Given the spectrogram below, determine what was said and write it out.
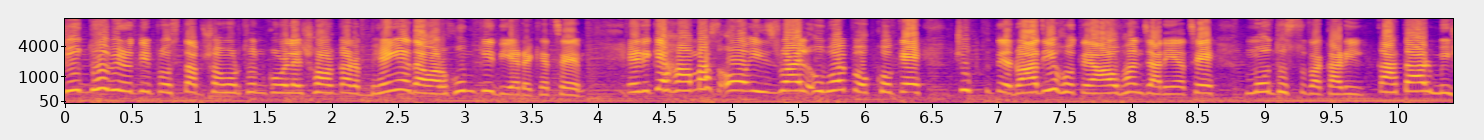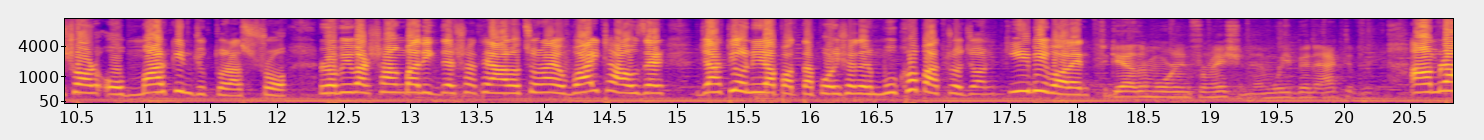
যুদ্ধবিরতি প্রস্তাব সমর্থন করলে সরকার ভেঙে দেওয়ার হুমকি দিয়ে রেখেছে। এদিকে হামাস ও ইসরায়েল উভয় পক্ষকে চুক্তিতে রাজি হতে আহ্বান জানিয়েছে মধ্যস্থতাকারী কাতার মিশর ও মার্কিন যুক্তরাষ্ট্র রবিবার সাংবাদিকদের সাথে আলোচনায় হোয়াইট হাউসের জাতীয় নিরাপত্তা পরিষদের মুখপাত্র জন কিরবি বলেন. আমরা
